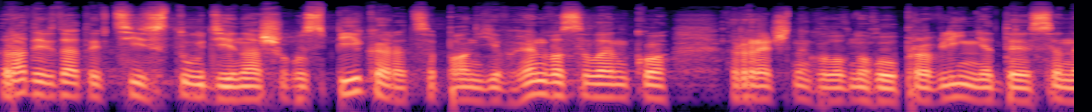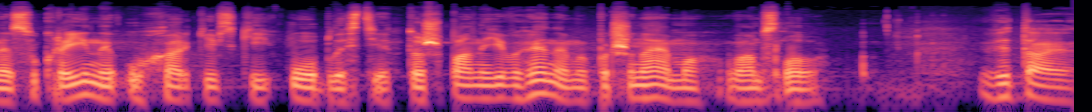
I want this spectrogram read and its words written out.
Радий вітати в цій студії нашого спікера. Це пан Євген Василенко, речник головного управління ДСНС України у Харківській області. Тож, пане Євгене, ми починаємо. Вам слово. Вітаю.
